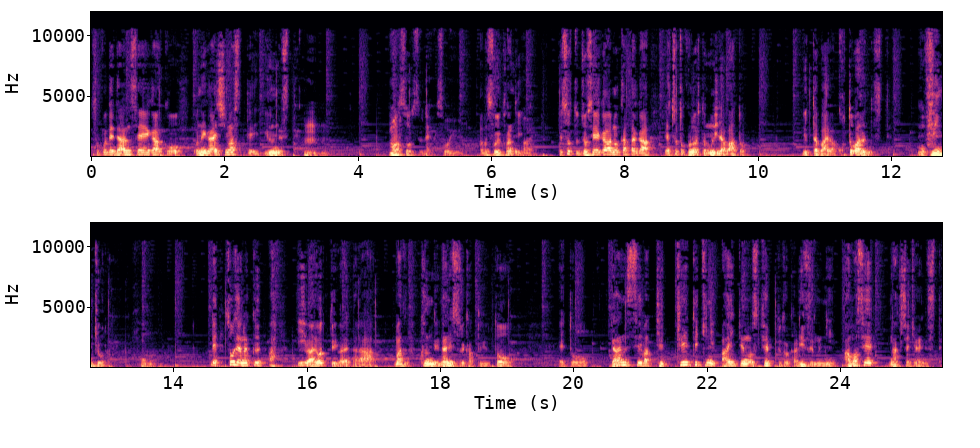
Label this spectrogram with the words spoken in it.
そこで男性がこう、お願いしますって言うんですって。うんうん。まあそうですよね、そういう。やっぱそういう感じ。はい。で、そうすると女性側の方が、いや、ちょっとこの人無理だわ、と言った場合は断るんですって。もう雰囲気オーラで。で、そうじゃなく、あ、いいわよって言われたら、まず組んで何するかというと、えっと、男性は徹底的に相手のステップとかリズムに合わせなくちゃいけないんですって。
